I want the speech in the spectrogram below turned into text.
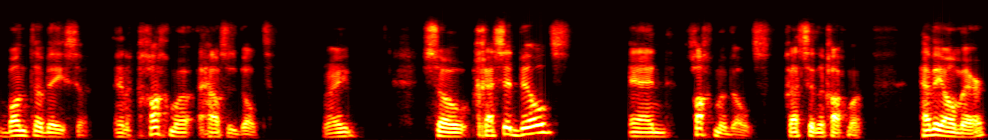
Bonta Besa, and Chachma a house is built, right? So Chesed builds, and Chachma builds. Chesed and Chachma. Have a Omer.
